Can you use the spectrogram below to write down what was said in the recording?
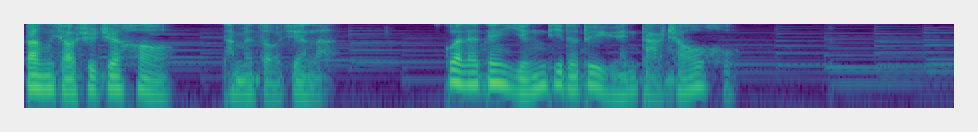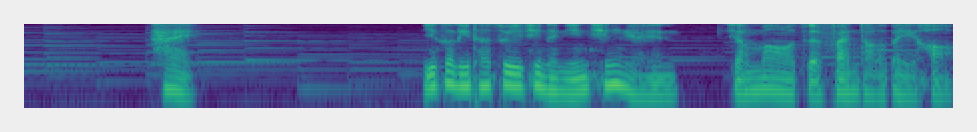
半个小时之后，他们走近了，过来跟营地的队员打招呼：“嗨。”一个离他最近的年轻人将帽子翻到了背后，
